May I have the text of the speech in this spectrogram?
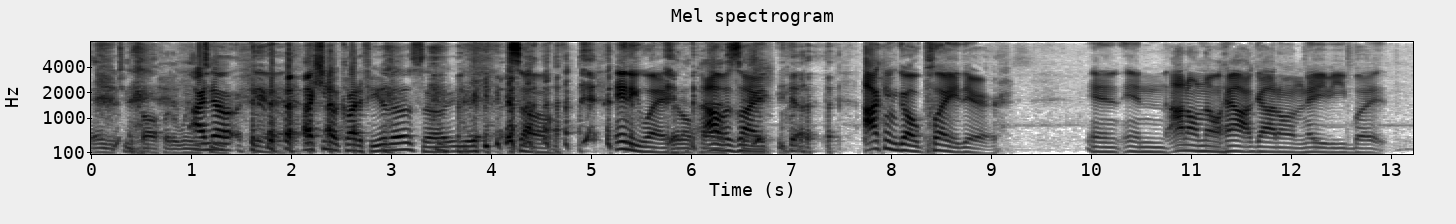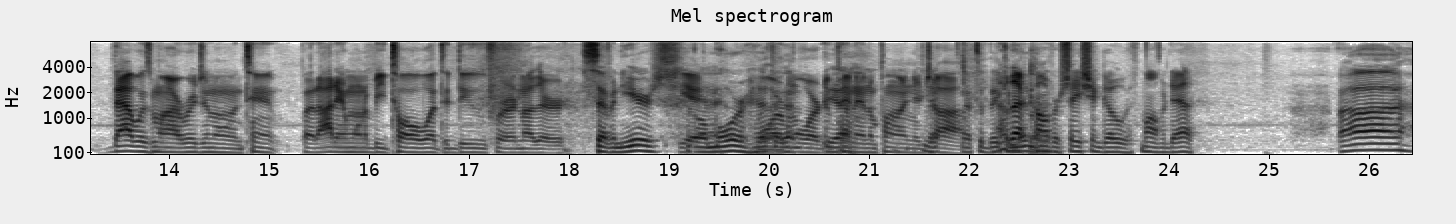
And you're too tall for the wing. I too. know. I actually know quite a few of those. So So, anyway, I was do like, they? I can go play there, and and I don't know how I got on Navy, but that was my original intent. But I didn't want to be told what to do for another seven years yeah, or more. more That's- or more, yeah. depending upon your job. That's a big How'd that conversation go with mom and dad? Uh,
